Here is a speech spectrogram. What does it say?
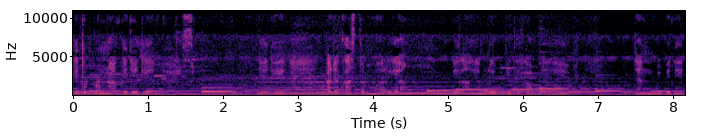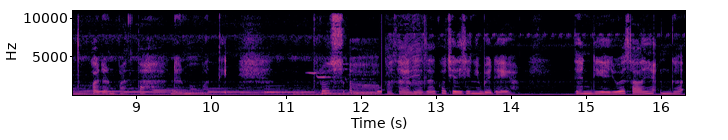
Itu pernah kejadian guys. Jadi ada customer yang bilangnya beli bibit kami dan bibitnya itu keadaan patah dan mau mati. Terus uh, pas saya lihat-lihat kok ciri-cirinya beda ya. Dan dia juga salahnya enggak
